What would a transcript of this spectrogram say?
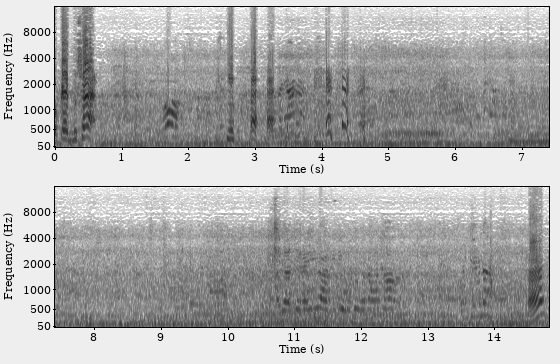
Okey, busak. Oh, ada. Ada ada lagi lah video untuk anak-anak. Okey mana? ha?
